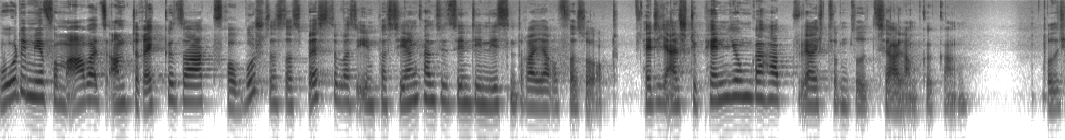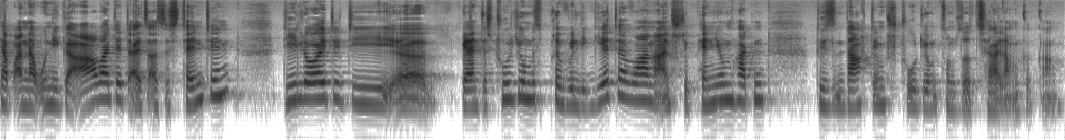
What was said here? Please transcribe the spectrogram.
wurde mir vom Arbeitsamt direkt gesagt, Frau Busch, das ist das Beste, was Ihnen passieren kann, Sie sind die nächsten drei Jahre versorgt. Hätte ich ein Stipendium gehabt, wäre ich zum Sozialamt gegangen. Also ich habe an der Uni gearbeitet als Assistentin. Die Leute, die äh, während des Studiums privilegierter waren, ein Stipendium hatten, die sind nach dem Studium zum Sozialamt gegangen.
